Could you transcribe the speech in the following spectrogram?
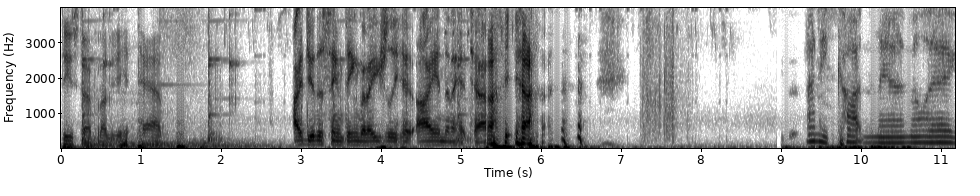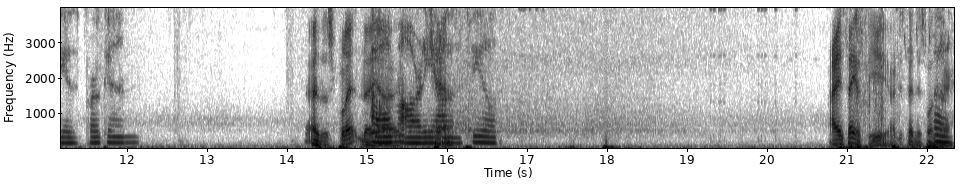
do stuff, and I need to hit tab. I do the same thing, but I usually hit I and then I hit tab. Uh, yeah. I need cotton, man. My leg is broken. There's a splint in the oh, I'm already out in the field. I didn't say it was for you. I just said this one Oh. there.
